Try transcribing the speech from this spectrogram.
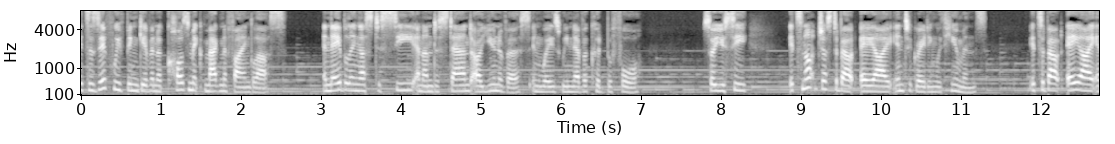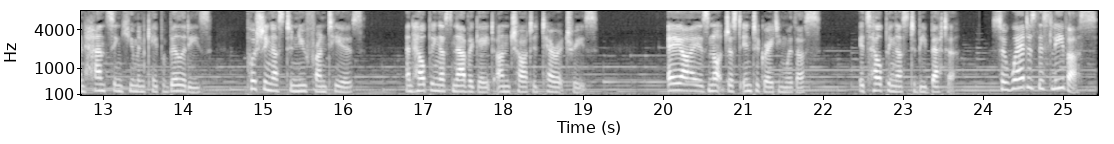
It's as if we've been given a cosmic magnifying glass, enabling us to see and understand our universe in ways we never could before. So you see, it's not just about AI integrating with humans, it's about AI enhancing human capabilities, pushing us to new frontiers, and helping us navigate uncharted territories. AI is not just integrating with us, it's helping us to be better. So where does this leave us?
